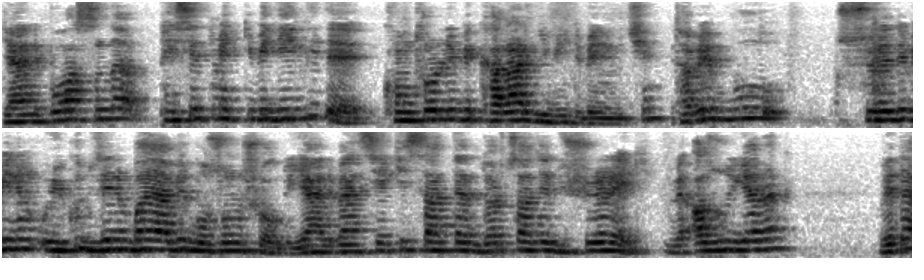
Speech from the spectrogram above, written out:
Yani bu aslında pes etmek gibi değildi de kontrollü bir karar gibiydi benim için. Tabii bu sürede benim uyku düzenim bayağı bir bozulmuş oldu. Yani ben 8 saatten 4 saate düşürerek ve az uyuyarak ve de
